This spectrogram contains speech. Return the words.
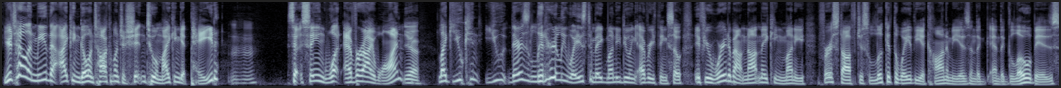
You're telling me that I can go and talk a bunch of shit into a mic and get paid? Mm-hmm. Sa- saying whatever I want? Yeah. Like you can you there's literally ways to make money doing everything. So if you're worried about not making money, first off, just look at the way the economy is and the and the globe is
